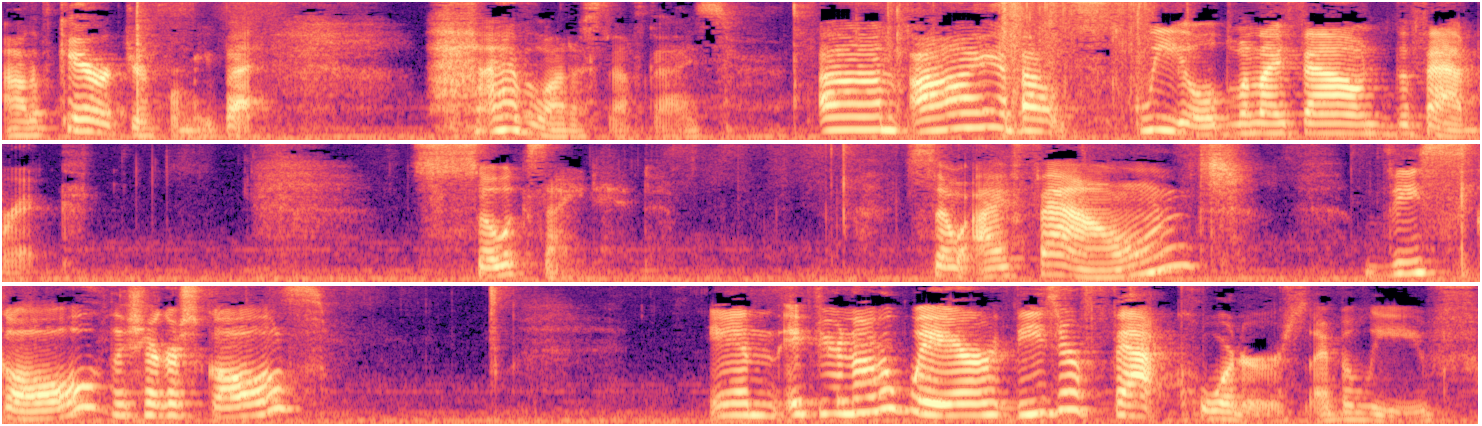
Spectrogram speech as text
Out of character for me, but I have a lot of stuff, guys. Um, I about squealed when I found the fabric. So excited. So I found the skull, the sugar skulls. And if you're not aware, these are fat quarters, I believe.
